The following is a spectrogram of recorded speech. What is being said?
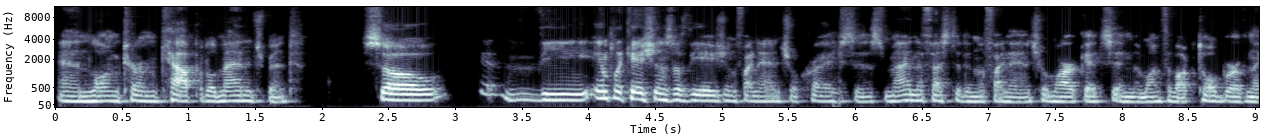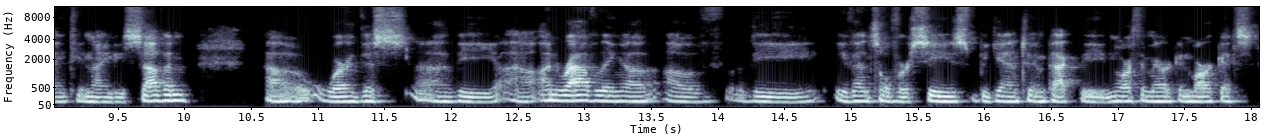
and long-term capital management. So the implications of the Asian financial crisis manifested in the financial markets in the month of October of 1997 uh, where this uh, the uh, unraveling of, of, the events overseas began to impact the North American markets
